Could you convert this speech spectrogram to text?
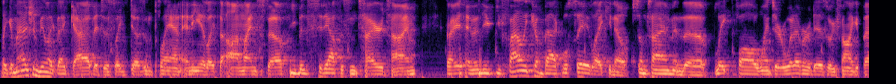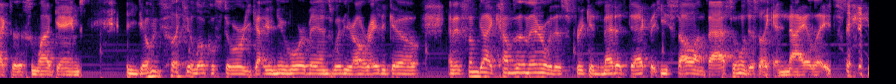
Like imagine being like that guy that just like doesn't plan any of like the online stuff. You've been sitting out this entire time right? And then you, you finally come back. We'll say like you know sometime in the late fall, winter, whatever it is, we finally get back to some live games. And you go into like your local store, you got your new war bands with you, all ready to go, and then some guy comes in there with this freaking meta deck that he saw on Vassal and just like annihilates.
